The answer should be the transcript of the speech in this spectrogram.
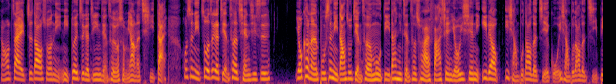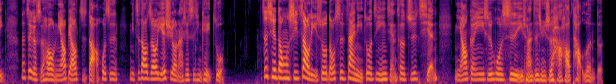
然后再知道说你你对这个基因检测有什么样的期待，或是你做这个检测前，其实有可能不是你当初检测的目的，但你检测出来发现有一些你意料意想不到的结果，意想不到的疾病，那这个时候你要不要知道，或是你知道之后，也许有哪些事情可以做？这些东西照理说都是在你做基因检测之前，你要跟医师或是遗传咨询师好好讨论的。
